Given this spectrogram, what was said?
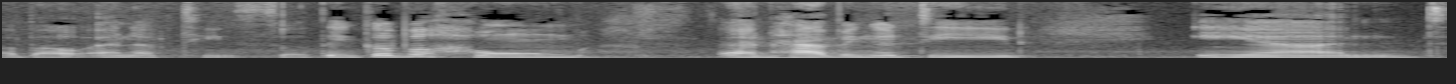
about NFTs. So think of a home and having a deed and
